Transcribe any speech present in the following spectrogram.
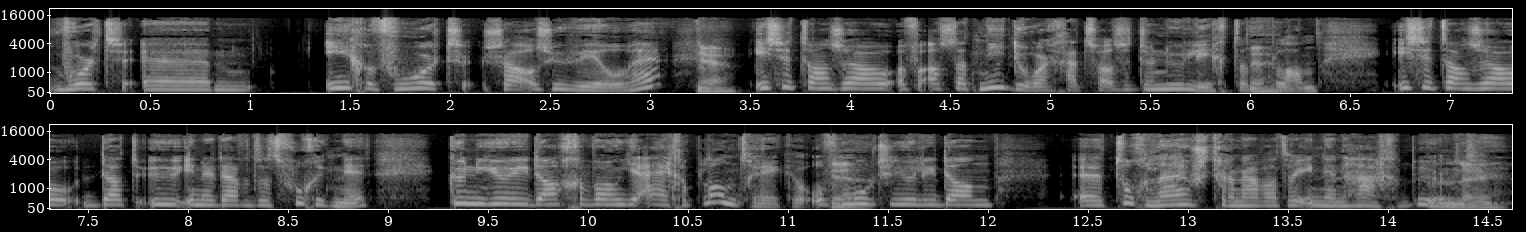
wordt um, ingevoerd zoals u wil. Hè? Ja. Is het dan zo, of als dat niet doorgaat zoals het er nu ligt, dat ja. plan... is het dan zo dat u, inderdaad, want dat vroeg ik net... kunnen jullie dan gewoon je eigen plan trekken? Of ja. moeten jullie dan uh, toch luisteren naar wat er in Den Haag gebeurt? Nee.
